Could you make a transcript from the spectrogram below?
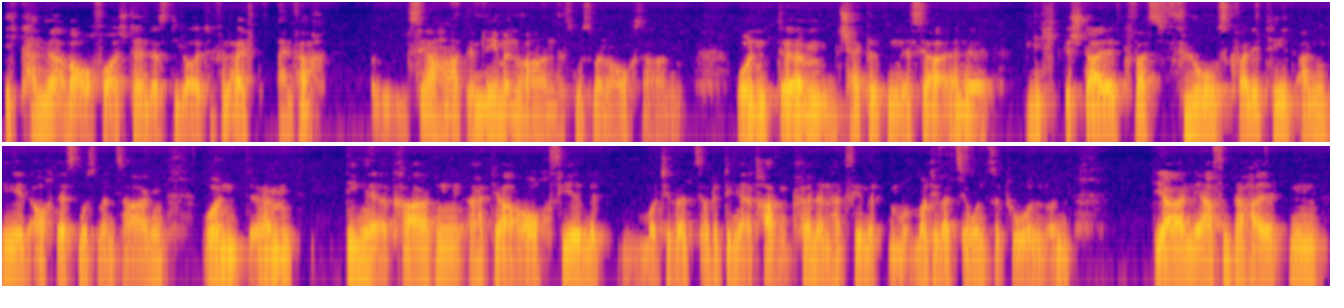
Ich kann mir aber auch vorstellen, dass die Leute vielleicht einfach ähm, sehr hart im Nehmen waren. Das muss man auch sagen. Und ähm, Shackleton ist ja eine Lichtgestalt, was Führungsqualität angeht. Auch das muss man sagen. Und ähm, Dinge ertragen hat ja auch viel mit Motivation oder Dinge ertragen können, hat viel mit Motivation zu tun und ja, Nerven behalten,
